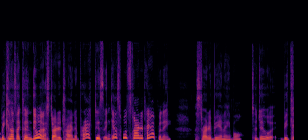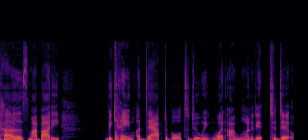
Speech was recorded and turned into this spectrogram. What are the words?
because I couldn't do it, I started trying to practice. And guess what started happening? I started being able to do it because my body became adaptable to doing what I wanted it to do.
